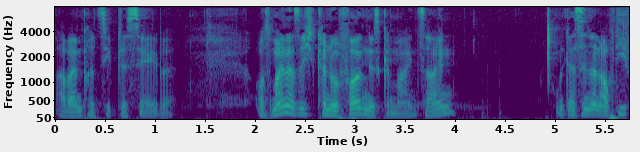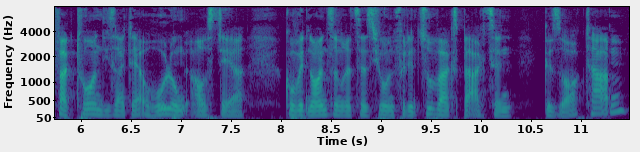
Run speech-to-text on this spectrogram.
aber im Prinzip dasselbe. Aus meiner Sicht kann nur Folgendes gemeint sein. Und das sind dann auch die Faktoren, die seit der Erholung aus der Covid-19-Rezession für den Zuwachs bei Aktien gesorgt haben.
